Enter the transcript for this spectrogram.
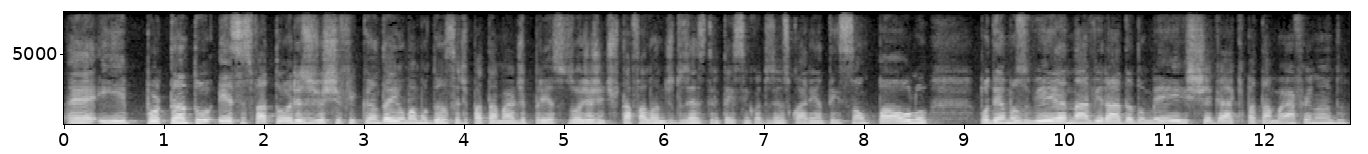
é, e, portanto, esses fatores justificando aí uma mudança de patamar de preços. Hoje a gente está falando de 235 a 240 em São Paulo. Podemos ver na virada do mês chegar a que patamar, Fernando?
